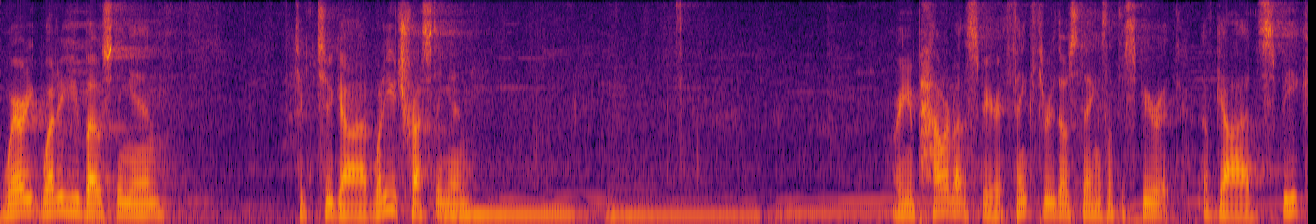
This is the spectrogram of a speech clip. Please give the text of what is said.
Where, what are you boasting in to, to God? What are you trusting in? Are you empowered by the Spirit? Think through those things. Let the Spirit of God speak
